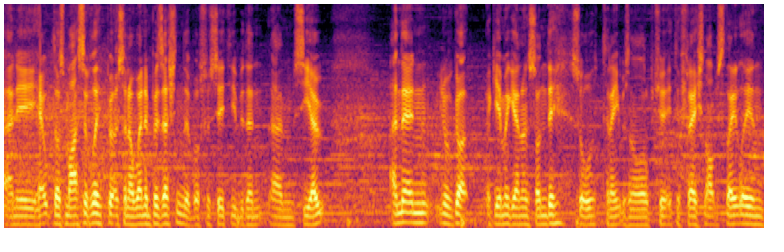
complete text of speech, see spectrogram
and he helped us massively, put us in a winning position that we're frustrated we didn't um, see out. And then you know we've got a game again on Sunday, so tonight was another opportunity to freshen up slightly and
